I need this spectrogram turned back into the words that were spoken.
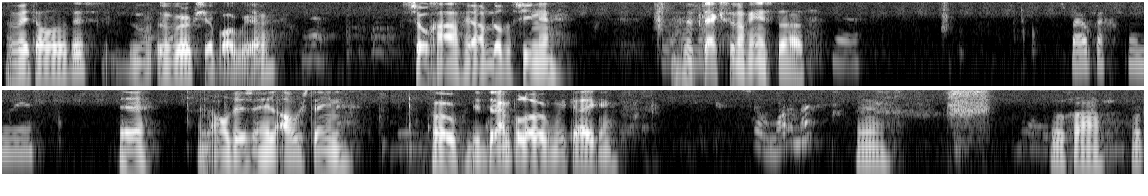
We weten al wat het is. Een workshop ook weer, hè? Ja. Zo gaaf, ja, om dat te zien, hè? Als de tekst er nog in staat. Ja. Is bij elkaar gevonden weer. Ja. En al deze hele oude stenen. Oh, die drempel ook, moet je kijken. Zo, marmer. Ja. Heel gaaf. Wat...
